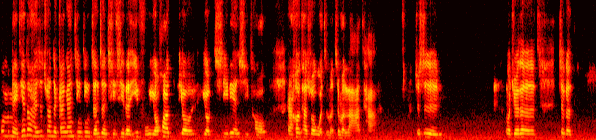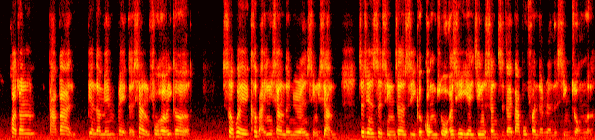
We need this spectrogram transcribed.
我们每天都还是穿着干干净净、整整齐齐的衣服，有化有有洗脸洗头。”然后她说：“我怎么这么邋遢？”就是我觉得这个化妆打扮变得美美的，像符合一个社会刻板印象的女人形象，这件事情真的是一个工作，而且也已经深植在大部分的人的心中了。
